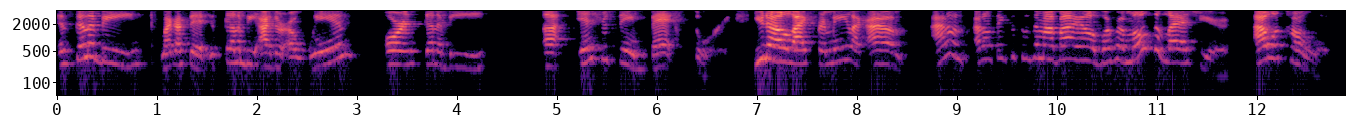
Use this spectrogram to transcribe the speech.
it's gonna be, like I said, it's gonna be either a win or it's gonna be an interesting backstory. You know, like for me, like I, I don't, I don't think this was in my bio, but for most of last year, I was homeless.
